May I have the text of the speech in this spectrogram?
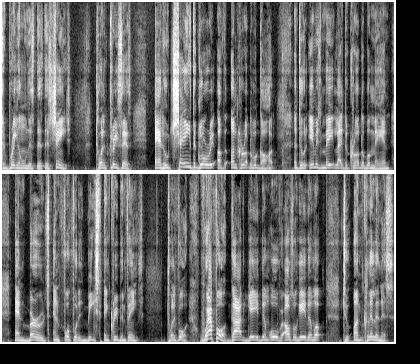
to bring on this, this, this change. 23 says, and who changed the glory of the uncorruptible God into an image made like the corruptible man and birds and four footed beasts and creeping things. 24. Wherefore God gave them over, also gave them up to uncleanliness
